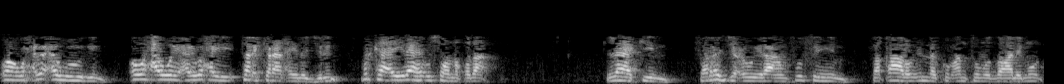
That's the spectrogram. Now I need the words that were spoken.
oo aan waxba awoodin oo waxa weye ay waxay tari karaan ayna jirin. Marka ay ilaahay u soo noqdaan. Laakin farajacuu ilaa anfusihim faqaaluu inakum antum azaalimuun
